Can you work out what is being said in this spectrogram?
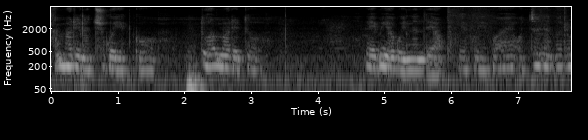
한 마리는 죽어 있고 또 한 마리도 애미하고 있는데 아프게 보이고 아이 어쩌냐 너를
